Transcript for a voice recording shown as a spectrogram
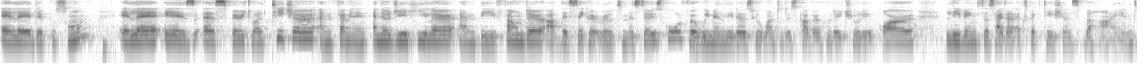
Elle Despousson. Ele' is a spiritual teacher and feminine energy healer and the founder of the Sacred Roots Mystery School for women leaders who want to discover who they truly are, leaving societal expectations behind.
